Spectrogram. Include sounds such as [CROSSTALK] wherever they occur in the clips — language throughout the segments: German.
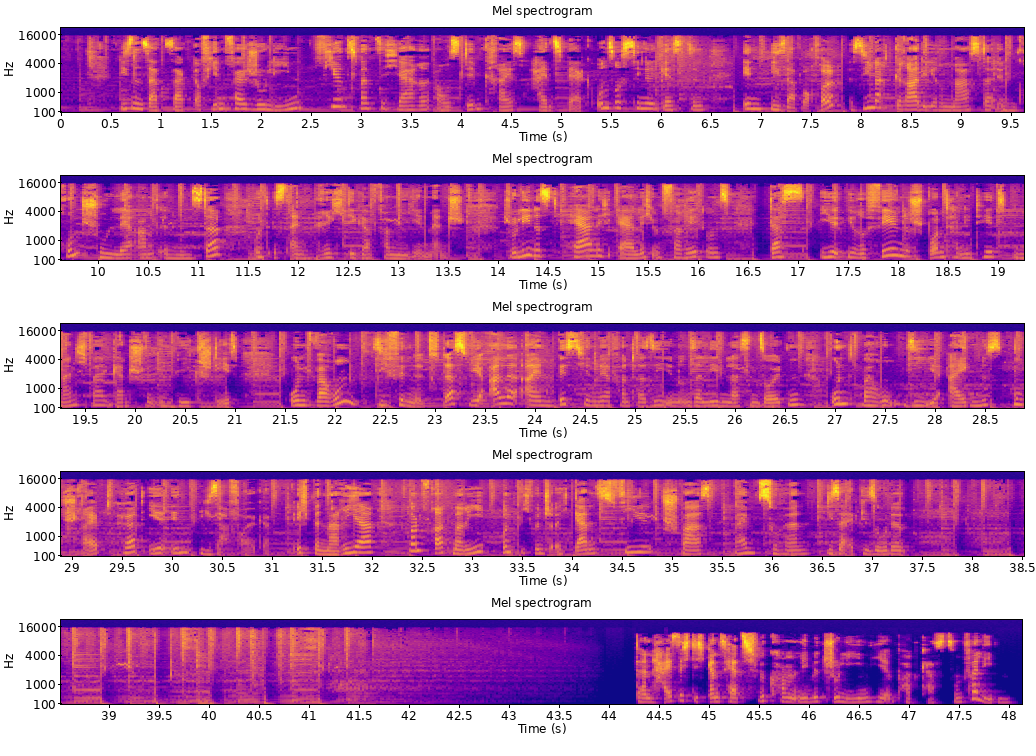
Diesen Satz sagt auf jeden Fall Jolien, 24 Jahre aus dem Kreis Heinsberg, unsere Single-Gästin in dieser Woche. Sie macht gerade ihren Master im Grundschullehramt in Münster und ist ein richtiger Familienmensch. Jolien ist herrlich ehrlich und verrät uns, dass ihr ihre fehlende Spontanität manchmal ganz schön im Weg steht. Und warum sie findet, dass wir alle ein bisschen mehr Fantasie in unser Leben lassen sollten und warum sie ihr eigenes Buch schreibt, hört ihr in dieser Folge. Ich bin Maria von Frag Marie und ich wünsche euch ganz viel Spaß beim Zuhören dieser Episode. Dann heiße ich dich ganz herzlich willkommen, liebe Julien, hier im Podcast zum Verlieben.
